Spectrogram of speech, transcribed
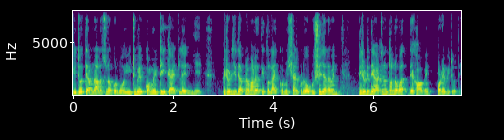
ভিডিওতে আমরা আলোচনা করব ইউটিউবের কমিউনিটি গাইডলাইন নিয়ে। ভিডিওটি যদি আপনার ভালো লাগে, তো লাইক করবেন শেয়ার করে অবশ্যই জানাবেন। ভিডিওটি দেখার জন্য ধন্যবাদ। দেখা হবে পরের ভিডিওতে।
